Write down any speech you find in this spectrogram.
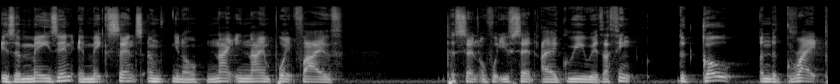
is amazing. It makes sense, and you know, ninety nine point five percent of what you've said, I agree with. I think the goat and the gripe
